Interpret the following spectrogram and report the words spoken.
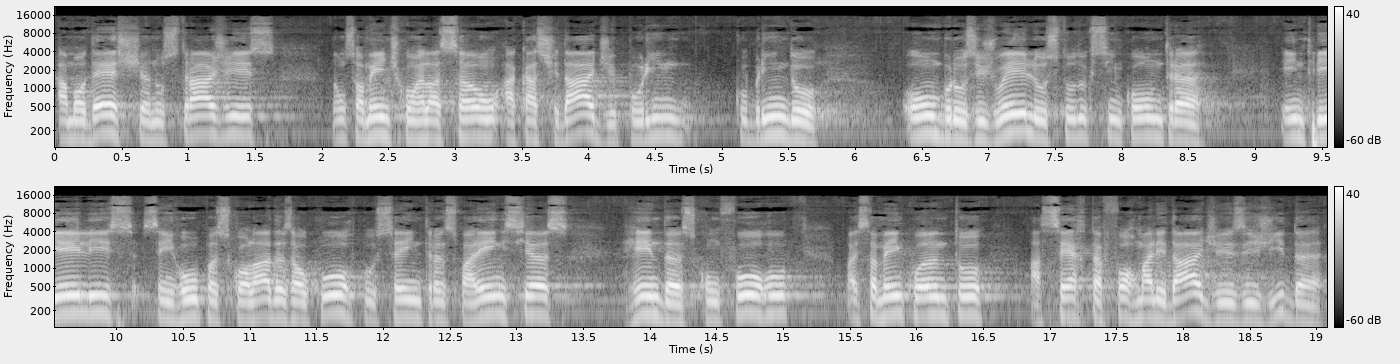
a modéstia nos trajes, não somente com relação à castidade, por in, cobrindo ombros e joelhos, tudo que se encontra entre eles, sem roupas coladas ao corpo, sem transparências, rendas com forro, mas também quanto a certa formalidade exigida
